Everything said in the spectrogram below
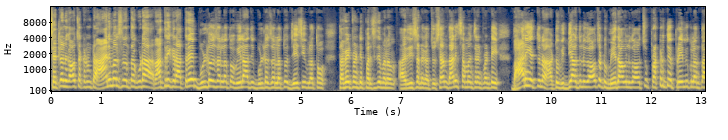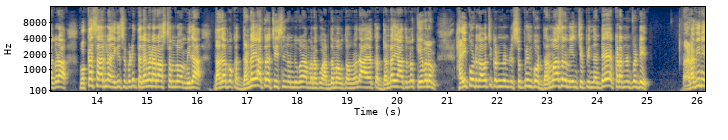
చెట్లను కావచ్చు అక్కడ ఉంటే యానిమల్స్ అంతా కూడా రాత్రికి రాత్రే బుల్డోజర్లతో వేలాది బుల్డోజర్లతో జేసీబీలతో తవ్వేటువంటి పరిస్థితి మనం రీసెంట్గా చూసాం. దానికి సంబంధించినటువంటి భారీ ఎత్తున అటు విద్యార్థులు కావచ్చు అటు మేధావులు కావచ్చు ప్రకృతి ప్రేమికులంతా కూడా ఒక్కసారిన ఎగిసిపడి తెలంగాణ రాష్ట్రంలో మీద దాదాపు ఒక దండయాత్ర చేసినందుకు కూడా మనకు అర్థమవుతా ఉన్నది. ఆ యొక్క దండయాత్రలో కేవలం హైకోర్టు కావచ్చు ఇక్కడ ఉన్నటువంటి సుప్రీంకోర్టు ధర్మాసనం ఏం చెప్పిందంటే అక్కడ ఉన్నటువంటి అడవిని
